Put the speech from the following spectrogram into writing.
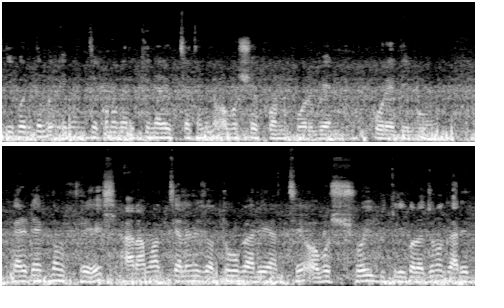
বিক্রি করে দেবো এবং যে কোনো গাড়ি কেনার ইচ্ছা থাকলে অবশ্যই ফোন করবেন, করে দেব। গাড়িটা একদম ফ্রেশ আর আমার চ্যানেলে যত গাড়ি আছে অবশ্যই বিক্রি করার জন্য গাড়ির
